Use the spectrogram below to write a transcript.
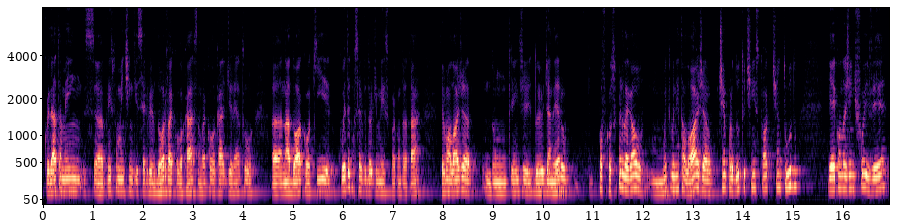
cuidar também, uh, principalmente em que servidor vai colocar, se não vai colocar direto uh, na doc ou aqui, cuida com o servidor de e-mails que vai contratar. Teve uma loja de um cliente do Rio de Janeiro, que pô, ficou super legal, muito bonita a loja, tinha produto, tinha estoque, tinha tudo. E aí, quando a gente foi ver,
